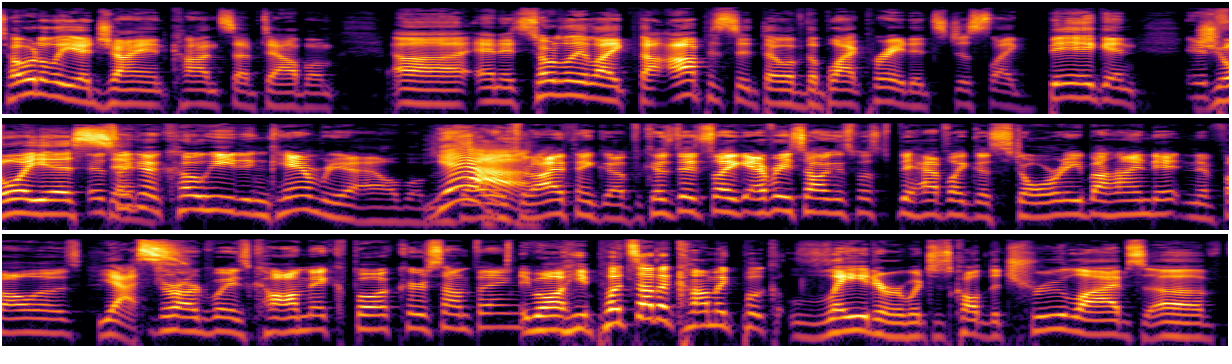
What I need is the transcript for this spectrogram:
totally a giant concept album. Uh, and it's totally like the opposite though of the Black Parade. It's just like big and joyous. It's and, like a Coheed and Cambria album. Yeah. always what I think of because it's like every song is supposed to be, have like a story behind it, and it follows Yes. Gerard Way's comic book or something. Well, he puts out a comic book later, which is called The True Lives of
